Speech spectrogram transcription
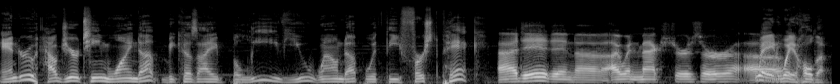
Andrew, how'd your team wind up? Because I believe you wound up with the first pick. I did, and uh, I went Max Scherzer. Uh, wait, wait, hold up.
